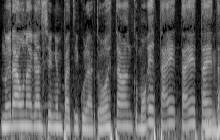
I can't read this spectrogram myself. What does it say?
no era una canción en particular. Todos estaban como esta, esta, esta, esta.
